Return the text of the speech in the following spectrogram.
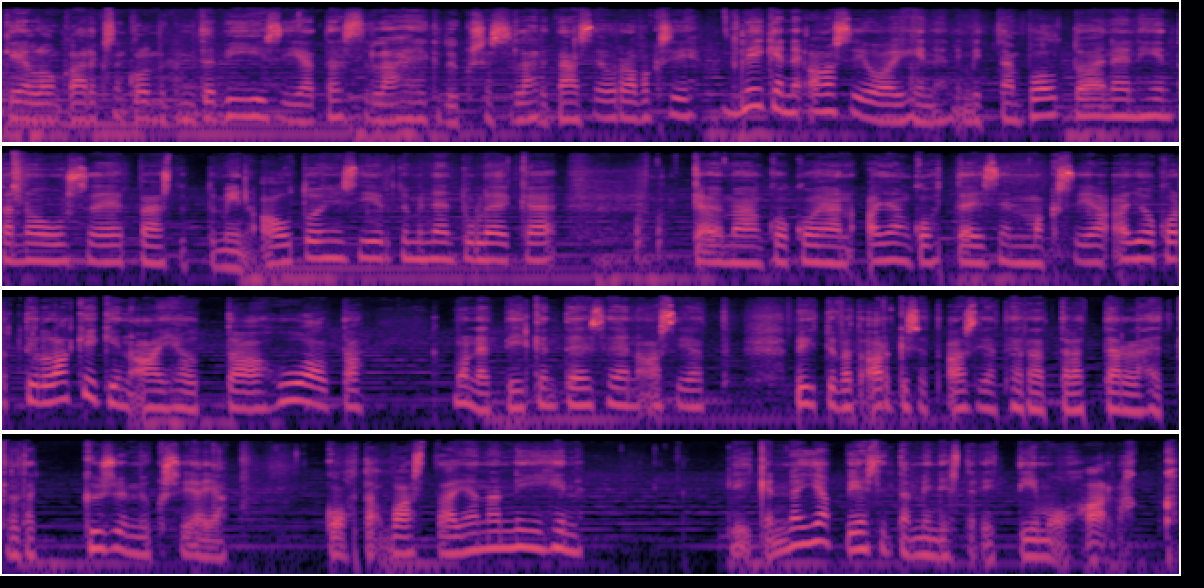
Kello on 8.35 ja tässä lähetyksessä lähdetään seuraavaksi liikenneasioihin. Nimittäin polttoaineen hinta nousee, päästöttömiin autoihin siirtyminen tulee käymään koko ajan ajankohtaisemmaksi ja ajokorttilakikin aiheuttaa huolta – Monet liikenteeseen asiat, liittyvät arkiset asiat herättävät tällä hetkellä kysymyksiä ja kohta vastaajana niihin liikenne- ja viestintäministeri Timo Harakka.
